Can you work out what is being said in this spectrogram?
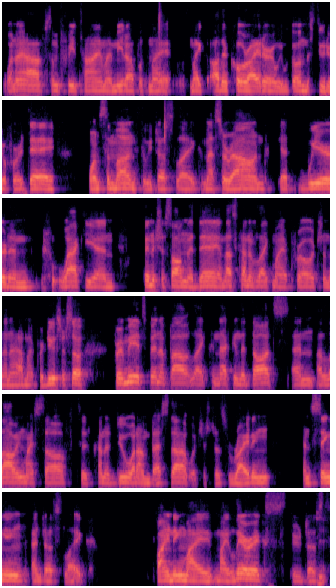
when I have some free time, I meet up with my with my other co-writer. We would go in the studio for a day once a month we just like mess around get weird and wacky and finish a song in a day and that's kind of like my approach and then i have my producer so for me it's been about like connecting the dots and allowing myself to kind of do what i'm best at which is just writing and singing and just like finding my my lyrics through just yeah.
